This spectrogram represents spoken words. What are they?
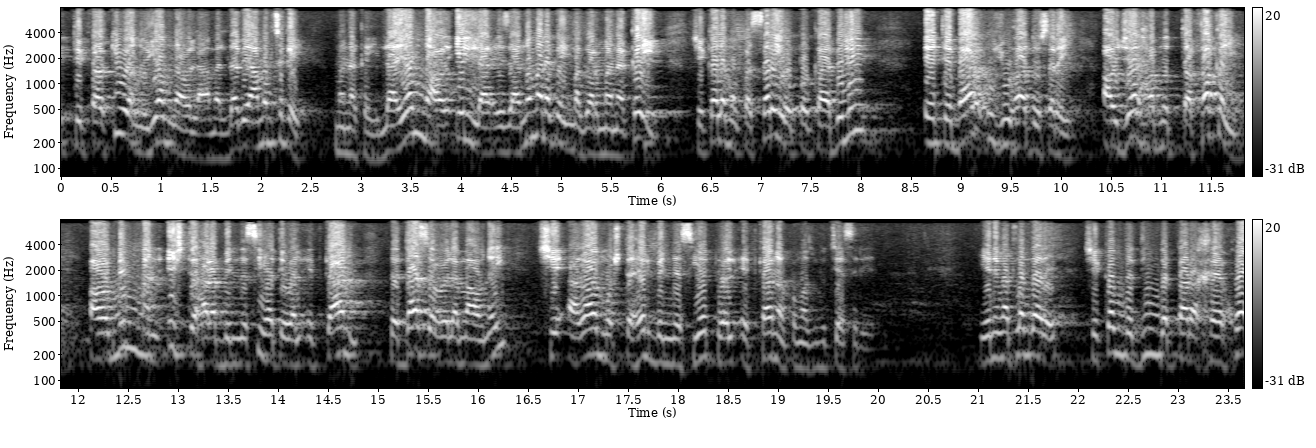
اتفاقی و نو یمنع العمل دا به عمل څه کوي منع کوي لا يمنع الا اذا نه منع کوي مگر منع کوي چې کله مفسر یو په قابل اعتبار وجوهات سره او جرح متفقي او ممن اشتهر بالنصيحه والاتقان د داس علماو نه چې هغه مشتهر بالنصيحت والاتقان په مضبوطی سره یعنی مطلب دا دی چې کوم د دین د پر خیر خو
